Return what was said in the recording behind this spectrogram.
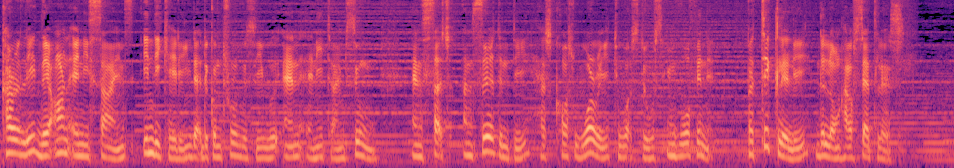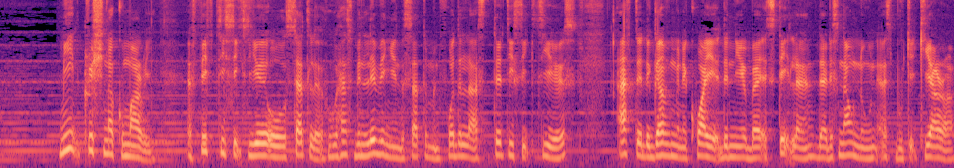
Currently, there aren't any signs indicating that the controversy will end anytime soon, and such uncertainty has caused worry towards those involved in it, particularly the Longhouse settlers. Meet Krishna Kumari, a 56-year-old settler who has been living in the settlement for the last 36 years after the government acquired the nearby estate land that is now known as Bukit Kiara.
